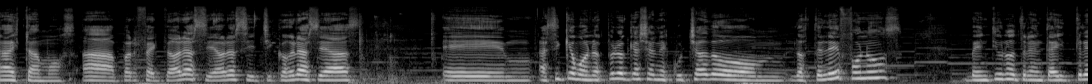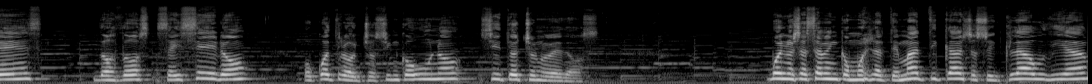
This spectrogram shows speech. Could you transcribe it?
Ahí estamos. Ah, perfecto. Ahora sí, ahora sí, chicos, gracias. Eh, así que bueno, espero que hayan escuchado mm, los teléfonos 2133 2260 o 4851 7892. Bueno, ya saben cómo es la temática. Yo soy Claudia.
